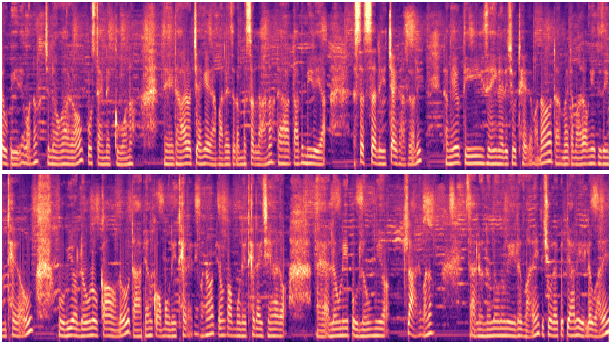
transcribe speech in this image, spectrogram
လုတ်ပေးတယ်ပေါ့နော်ကျွန်တော်ကတော့ post time နဲ့ကိုပေါ့နော်အဲဒါကတော့ကြံခဲ့တာပါလဲဆိုတော့မဆလာနော်ဒါဒါသမီးတွေကအဆက်ဆက်လေးကြိုက်တာဆိုတော့လေဒါငယ်တို့ဒီစိမ်းလည်းတချို့ထည့်တယ်ပေါ့နော်ဒါပေမဲ့ဒီမှာတော့ငယ်ဒီစိမ်းမထည့်တော့ဘူးပို့ပြီးတော့လုံးလို့ကောင်းအောင်လို့ဒါပြောင်းကောင်းမုံလေးထည့်လိုက်တယ်ပေါ့နော်ပြောင်းကောင်းမုံလေးထည့်လိုက်ခြင်းကတော့အဲအလုံးလေးပို့လုံးပြီးတော့လှတယ်ပေါ့နော်စာလုံးလုံးလုံးလုံးလေးလောက်ပါတယ်တချို့လည်းပြပြလေးလောက်ပါတယ်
